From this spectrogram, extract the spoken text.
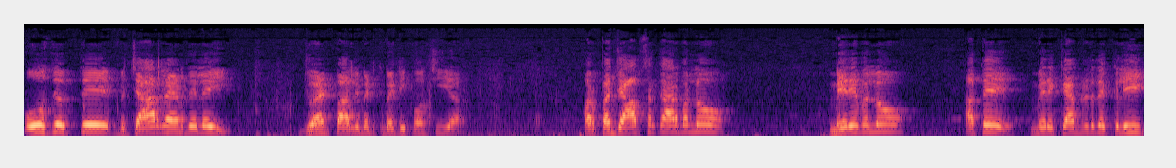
ਉਸ ਦੇ ਉੱਤੇ ਵਿਚਾਰ ਲੈਣ ਦੇ ਲਈ ਜੁਆਇੰਟ ਪਾਰਲੀਮੈਂਟ ਕਮੇਟੀ ਪਹੁੰਚੀ ਆ। ਔਰ ਪੰਜਾਬ ਸਰਕਾਰ ਵੱਲੋਂ, ਮੇਰੇ ਵੱਲੋਂ ਅਤੇ ਮੇਰੇ ਕੈਬਨਿਟ ਦੇ ਕਲੀਗ,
